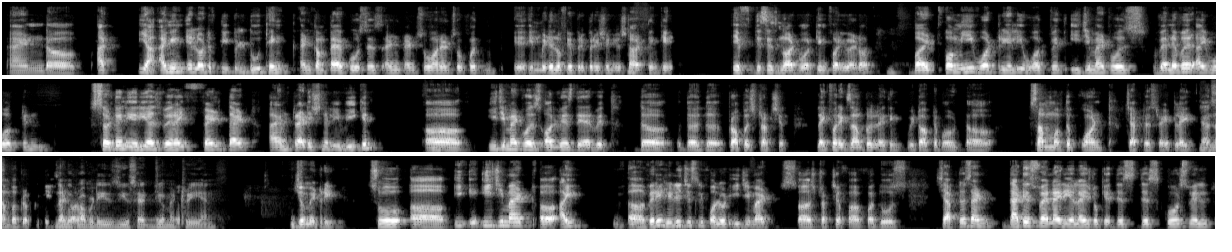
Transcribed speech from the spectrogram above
And i yeah i mean a lot of people do think and compare courses and and so on and so forth. In middle of your preparation you start mm. thinking if this is not working for you and all. Hmm. But for me, what really worked with eGMAT was whenever I worked in certain areas where I felt that I am traditionally weak in, uh, eGMAT was always there with the the the proper structure. Like for example, I think we talked about uh, some of the quant chapters, right? Like uh, yes. number properties. Number properties. You said geometry and geometry. So uh, e- eGMAT, uh, I uh, very religiously followed EGMAT uh, structure for, for those chapters, and that is when I realized, okay, this this course will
